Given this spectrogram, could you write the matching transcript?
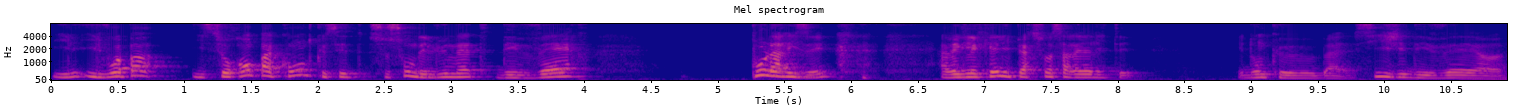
Il ne voit pas, il se rend pas compte que ce sont des lunettes, des verres polarisés avec lesquels il perçoit sa réalité. Et donc, euh, bah, si j'ai des verres,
